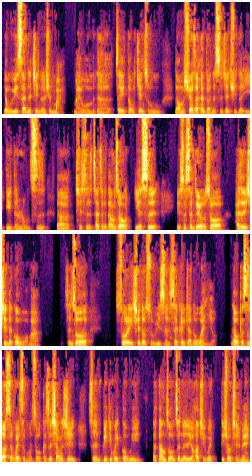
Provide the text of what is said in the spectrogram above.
用一三的金额去买买我们的这一栋建筑物。那我们需要在很短的时间取得一亿的融资。那其实在这个当中，也是也是神对我说，还是你信得过我吗？神说，所有的一切都属于神，神可以调动万有。那我不知道神会怎么做，可是相信神必定会供应。那当中真的有好几位弟兄姐妹，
